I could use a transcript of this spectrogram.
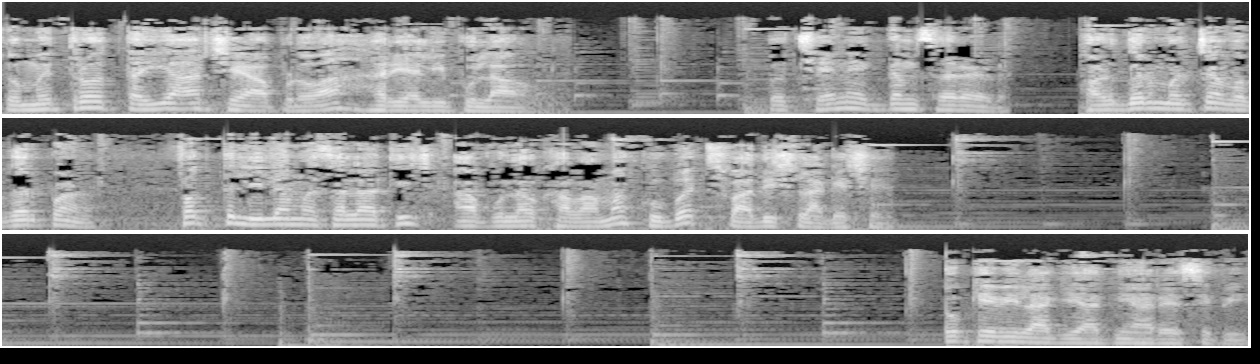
તો મિત્રો, તૈયાર છે આપણો આ હરિયાળી પુલાવ. તો છે ને એકદમ સરળ. હળદર મરચા વગર પણ ફક્ત લીલા મસાલાથી જ આ પુલાવ ખાવામાં ખૂબ જ સ્વાદિષ્ટ લાગે છે. તો કેવી લાગી આજની આ રેસીપી?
